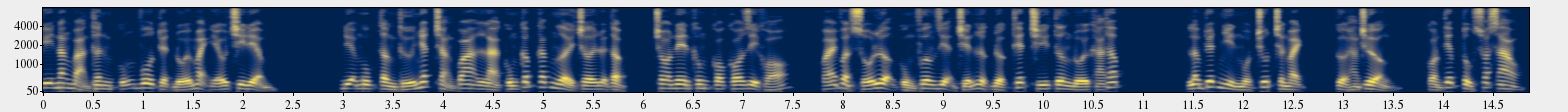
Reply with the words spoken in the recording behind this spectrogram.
kỹ năng bản thân cũng vô tuyệt đối mạnh yếu chi điểm. Địa ngục tầng thứ nhất chẳng qua là cung cấp các người chơi luyện tập, cho nên không có có gì khó, quái vật số lượng cùng phương diện chiến lược được thiết trí tương đối khá thấp. Lâm Tuyết nhìn một chút Trần Mạch, cửa hàng trưởng, còn tiếp tục soát sao.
